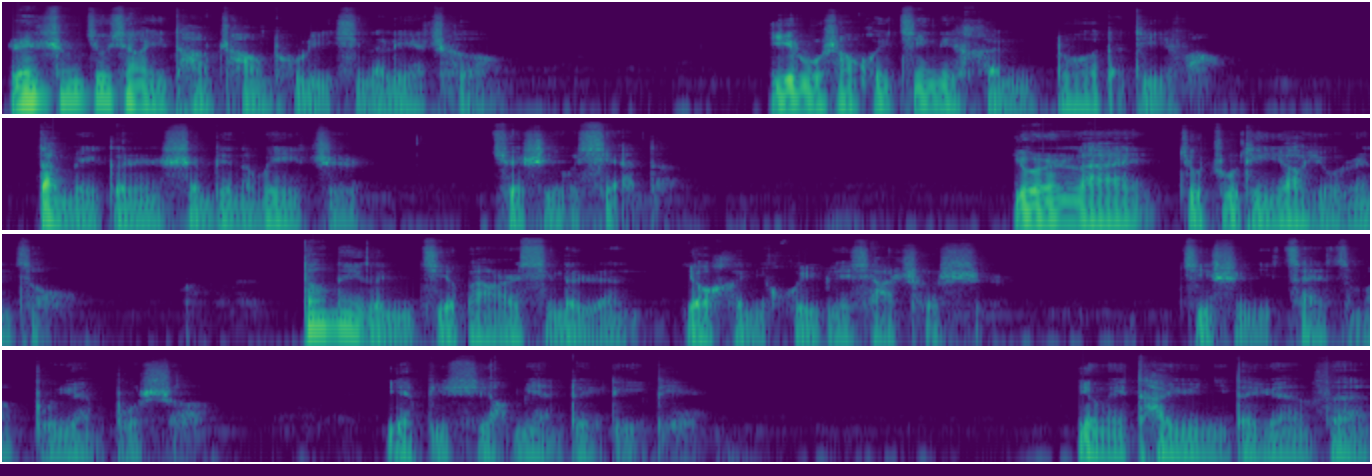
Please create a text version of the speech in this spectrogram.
人生就像一趟长途旅行的列车，一路上会经历很多的地方，但每个人身边的位置却是有限的。有人来，就注定要有人走。当那个你结伴而行的人要和你挥别下车时，即使你再怎么不愿不舍，也必须要面对离别。因为他与你的缘分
